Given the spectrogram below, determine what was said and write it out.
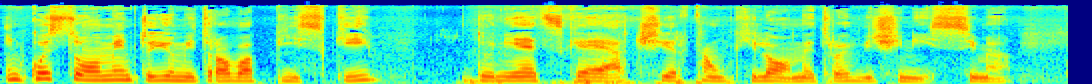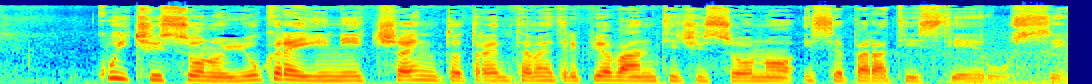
In questo momento io mi trovo a Pischi, Donetsk è a circa un chilometro, è vicinissima. Qui ci sono gli ucraini, 130 metri più avanti ci sono i separatisti e i russi.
